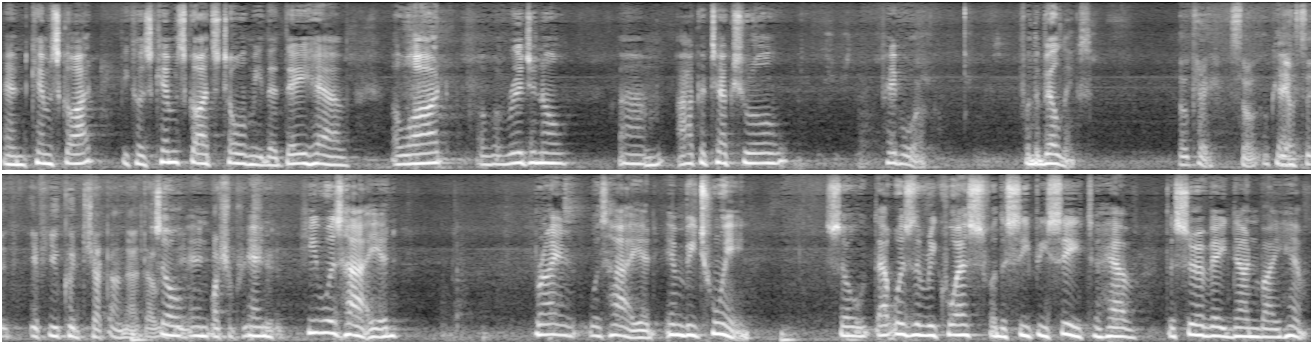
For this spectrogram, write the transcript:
and Kim Scott, because Kim Scott's told me that they have a lot of original um, architectural paperwork for the buildings. Okay, so, Okay. yes, if if you could check on that, that So, would be and, much appreciated. and he was hired, Brian was hired in between. So that was the request for the CPC to have the survey done by him.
